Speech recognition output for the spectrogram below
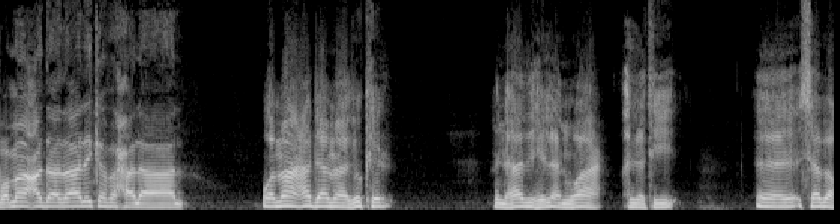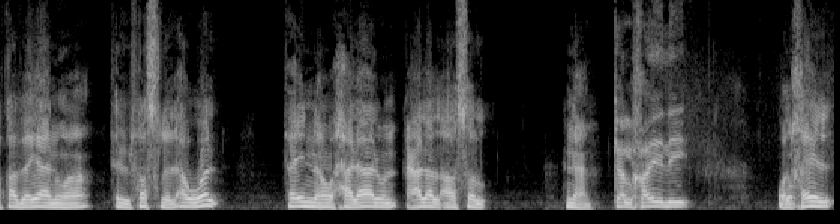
وما عدا ذلك فحلال. وما عدا ما ذكر من هذه الأنواع التي آه، سبق بيانها في الفصل الأول فإنه حلال على الأصل. نعم. كالخيل. والخيل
